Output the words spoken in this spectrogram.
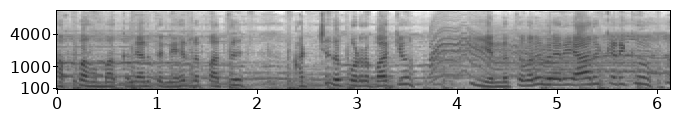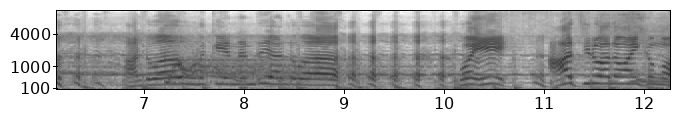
அப்பா அம்மா கல்யாணத்தை நேர்ல பார்த்து அச்சதை போடுற பாக்கியம் என்ன தவிர வேற யாரும் கிடைக்கும்? ஆண்டவா உனக்கு என் நன்றி ஆண்டவா. போய் ஆசீர்வாதம் வாங்கிக்கோங்க.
